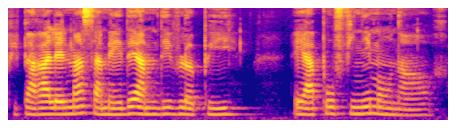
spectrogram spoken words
Puis parallèlement, ça m'aidait à me développer et à peaufiner mon art.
